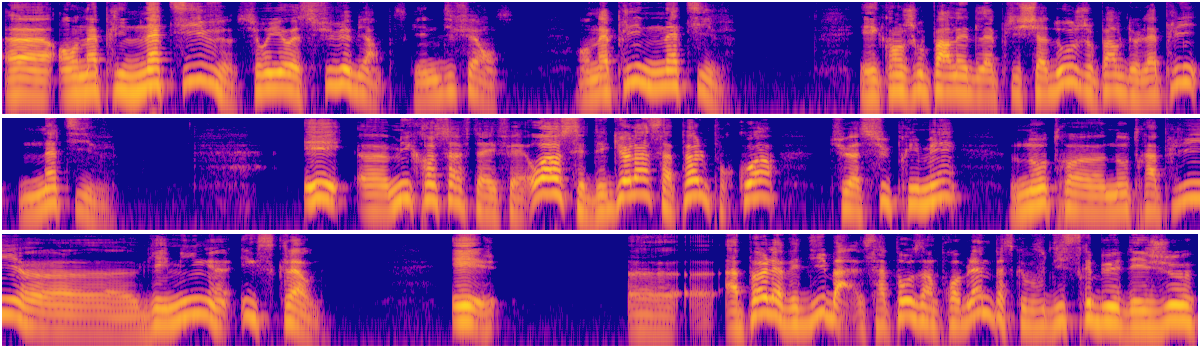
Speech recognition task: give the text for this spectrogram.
en appli native sur iOS. Suivez bien, parce qu'il y a une différence. En appli native. Et quand je vous parlais de l'appli Shadow, je parle de l'appli native. Et Microsoft avait fait, oh c'est dégueulasse Apple, pourquoi tu as supprimé notre, euh, notre appli euh, gaming xCloud. Et euh, Apple avait dit, bah, ça pose un problème parce que vous distribuez des jeux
